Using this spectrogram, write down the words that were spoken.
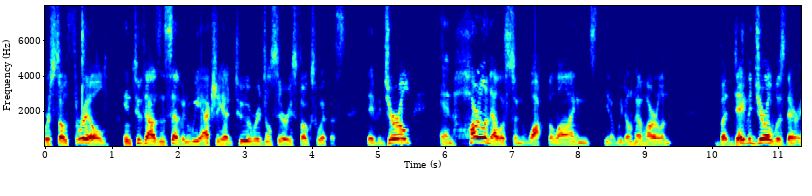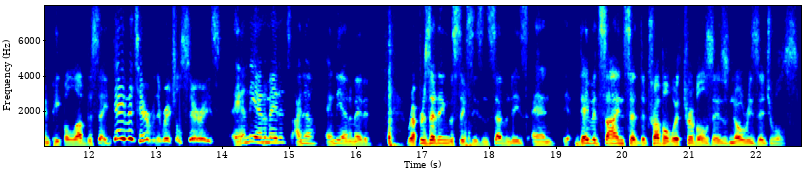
were so thrilled in 2007. We actually had two original series folks with us, David Gerrold and Harlan Ellison walked the line. And, you know, we don't have Harlan, but David Gerrold was there. And people love to say, David's here for the original series and the animated. I know, and the animated, representing the 60s and 70s. And David Sign said, the trouble with tribbles is no residuals.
